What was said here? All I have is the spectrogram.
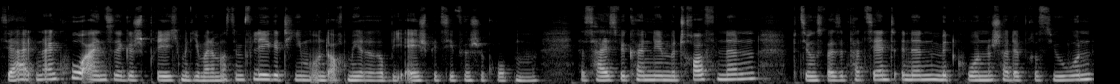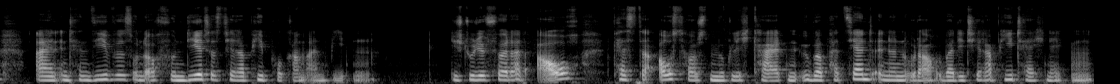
Sie erhalten ein Co-Einzelgespräch mit jemandem aus dem Pflegeteam und auch mehrere BA-spezifische Gruppen. Das heißt, wir können den Betroffenen bzw. PatientInnen mit chronischer Depression ein intensives und auch fundiertes Therapieprogramm anbieten. Die Studie fördert auch feste Austauschmöglichkeiten über PatientInnen oder auch über die Therapietechniken.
